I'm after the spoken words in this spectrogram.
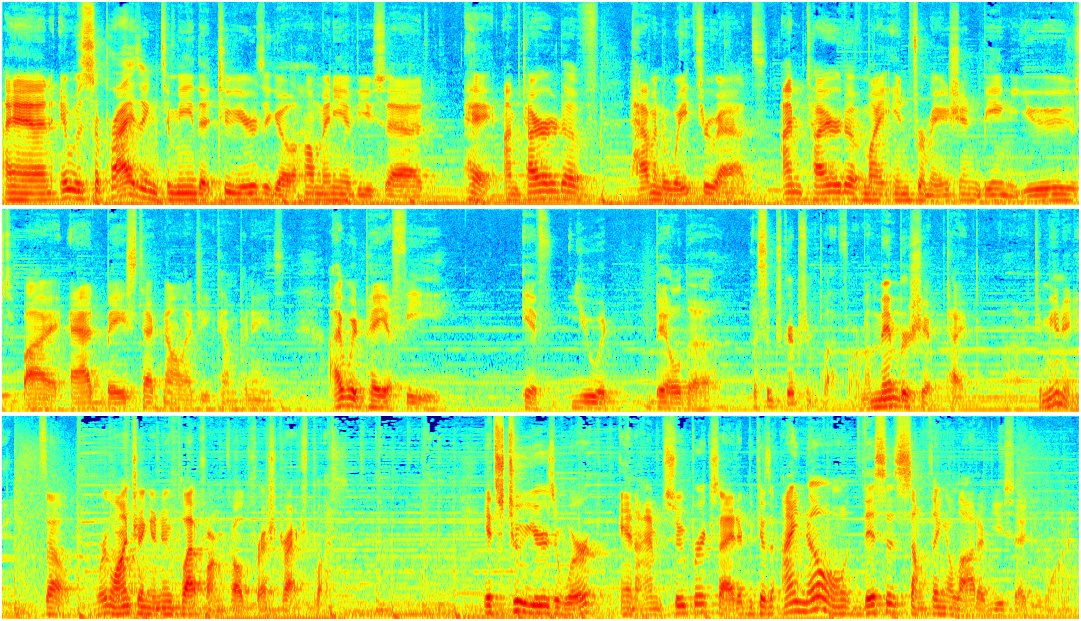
And it was surprising to me that two years ago, how many of you said, hey, I'm tired of having to wait through ads. I'm tired of my information being used by ad-based technology companies. I would pay a fee if you would build a, a subscription platform, a membership type uh, community. So we're launching a new platform called Fresh Tracks Plus. It's two years of work and I'm super excited because I know this is something a lot of you said you wanted.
